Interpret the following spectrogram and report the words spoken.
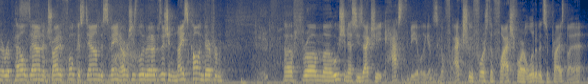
to repel down and try to focus down this Vayne. However, she's a little bit out of position. Nice calling there from uh, from uh, Lucian as he's actually has to be able to get this kill. Actually forced to flash for a little bit surprised by that.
